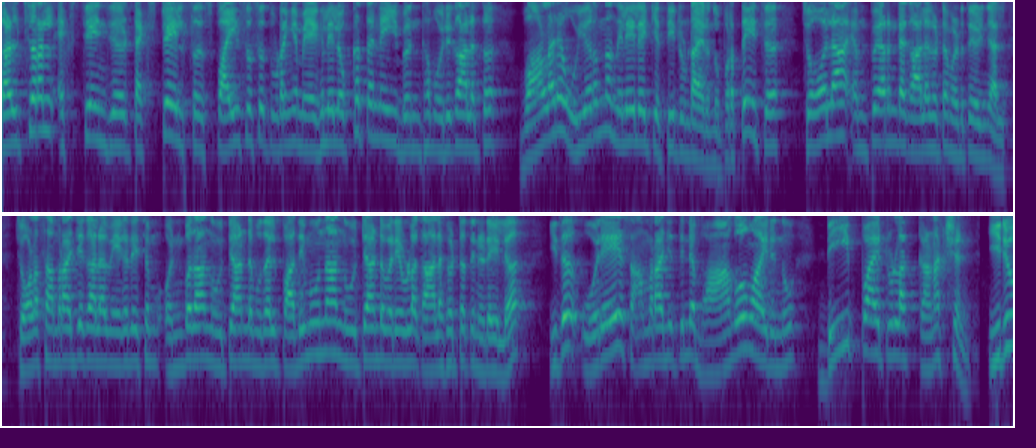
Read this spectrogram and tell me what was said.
കൾച്ചറൽ എക്സ്ചേഞ്ച് ടെക്സ്റ്റൈൽസ് സ്പൈസസ് തുടങ്ങിയ മേഖലയിലൊക്കെ തന്നെ ഈ ബന്ധം ഒരു കാലത്ത് വളരെ ഉയർന്ന നിലയിലേക്ക് എത്തിയിട്ടുണ്ടായിരുന്നു. പ്രത്യേകിച്ച് ചോല എംപയറിന്റെ കാലഘട്ടം എടുത്തു കഴിഞ്ഞാൽ ചോള സാമ്രാജ്യ കാലം ഏകദേശം ഒൻപതാം നൂറ്റാണ്ട് മുതൽ പതിമൂന്നാം നൂറ്റാണ്ട് വരെയുള്ള കാലഘട്ടത്തിനിടയിൽ ഇത് ഒരേ സാമ്രാജ്യത്തിന്റെ ഭാഗവുമായിരുന്നു. ഡീപ്പായിട്ടുള്ള കണക്ഷൻ ഇരു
